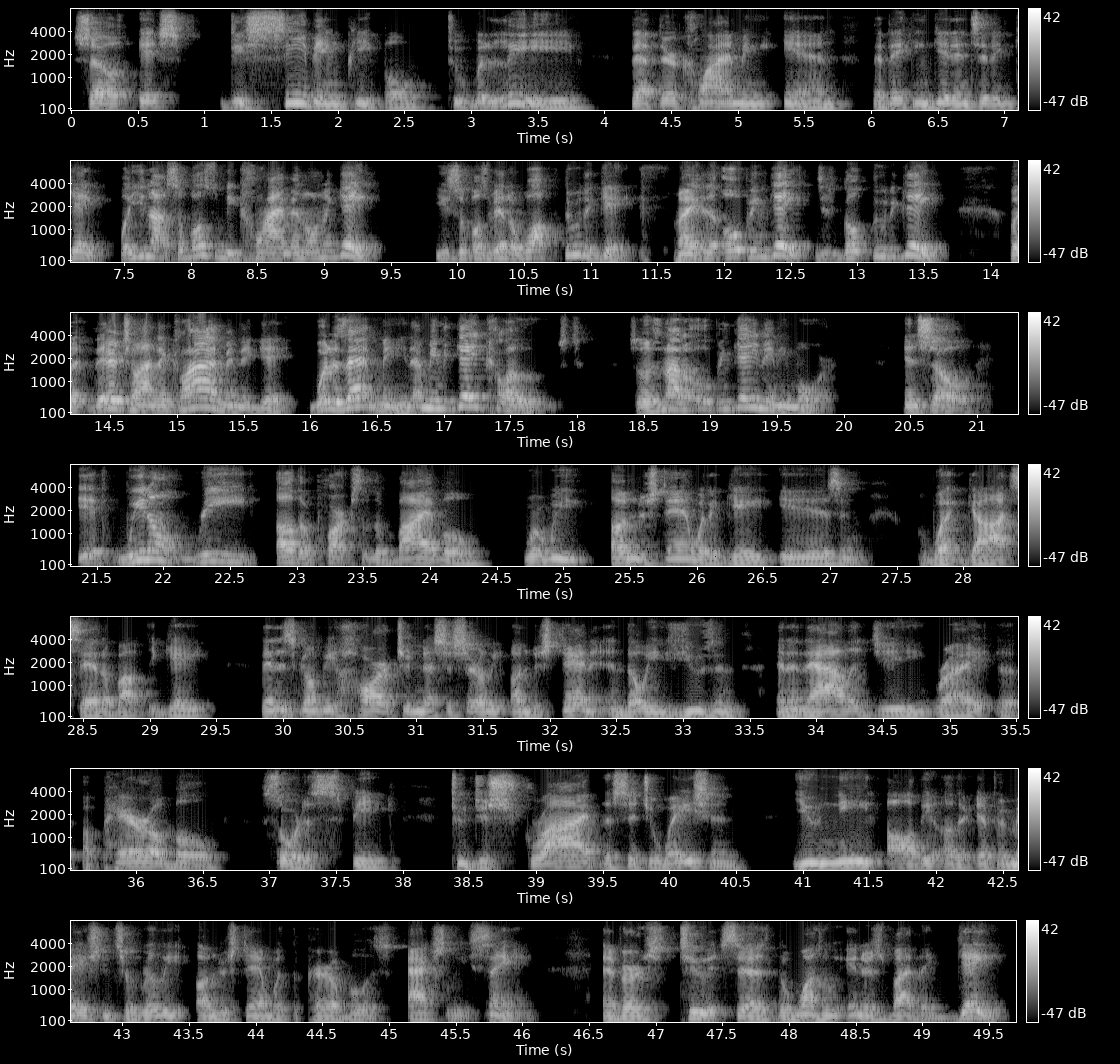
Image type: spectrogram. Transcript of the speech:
So it's deceiving people to believe that they're climbing in, that they can get into the gate. Well, you're not supposed to be climbing on a gate. You're supposed to be able to walk through the gate, right? The open gate, just go through the gate. But they're trying to climb in the gate. What does that mean? That means the gate closed. So it's not an open gate anymore. And so if we don't read other parts of the Bible where we understand what a gate is and what God said about the gate, then it's going to be hard to necessarily understand it. And though he's using an analogy, right, a, a parable, so to speak, to describe the situation, you need all the other information to really understand what the parable is actually saying. In verse 2, it says, The one who enters by the gate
